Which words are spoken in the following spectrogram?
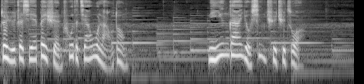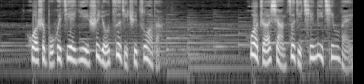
对于这些被选出的家务劳动，你应该有兴趣去做。或是不会介意是由自己去做的，或者想自己亲力亲为，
